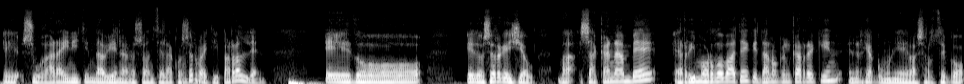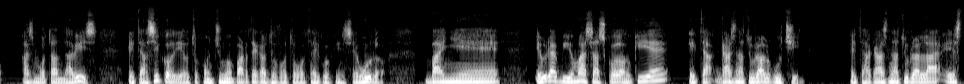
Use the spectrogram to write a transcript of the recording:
E, zu garain iten da bienan oso antzelako zerbait, iparralden. Edo edo zer gehiago, ba, sakanan be, herri mordo batek, eta elkarrekin, energia komunidea bat sortzeko asmotan dabiz. Eta hasiko di autokontsumo partekatu fotovoltaikoekin, seguro. Baina, eurak biomasa asko daukie, eta gaz natural gutxi. Eta gaz naturala ez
